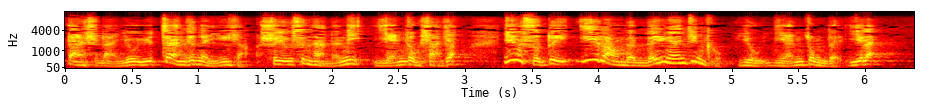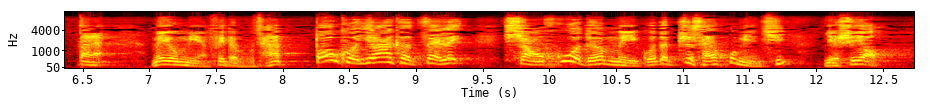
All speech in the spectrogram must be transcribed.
但是呢，由于战争的影响，石油生产能力严重下降，因此对伊朗的能源进口有严重的依赖。当然，没有免费的午餐，包括伊拉克在内，想获得美国的制裁豁免期，也是要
